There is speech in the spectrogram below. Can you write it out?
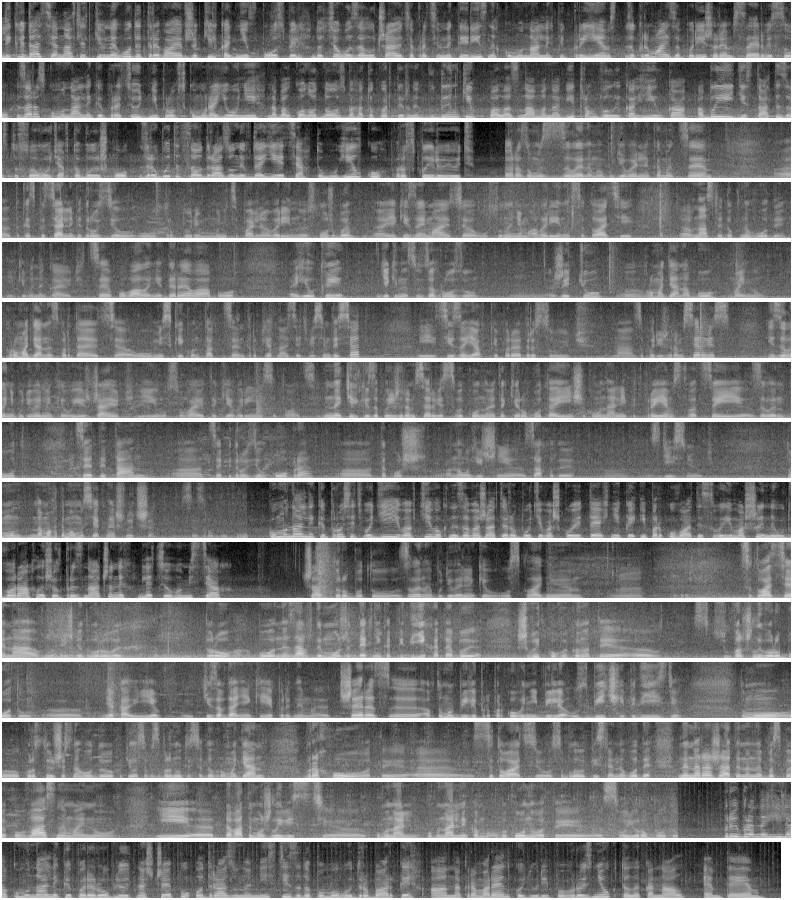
Ліквідація наслідків негоди триває вже кілька днів поспіль. До цього залучаються працівники різних комунальних підприємств, зокрема й Запоріжремсервісу. Зараз комунальники працюють в Дніпровському районі. На балкон одного з багатоквартирних будинків впала зламана вітром велика гілка. Аби її дістати, застосовують автовишку. Зробити це одразу не вдається, тому гілку розпилюють. Разом із зеленими будівельниками це такий спеціальний підрозділ у структурі муніципальної аварійної служби, е, які займаються усуненням аварійних ситуацій е, внаслідок негоди, які виникають. Це повалені дерева або гілки, які несуть загрозу життю е, громадян або майну. Громадяни звертаються у міський контакт-центр 1580 і ці заявки переадресують на Запоріжремсервіс. І зелені будівельники виїжджають і усувають такі аварійні ситуації. Не тільки Запоріжремсервіс виконує такі роботи, а й інші комунальні підприємства. Це і Зеленбуд, це Титан, е, це підрозділ Кобра. е, Також аналогічні заходи е, здійснюють. Тому намагатимемося якнайшвидше це зробити. Комунальники просять водіїв автівок не заважати роботі важкої техніки і паркувати свої машини у дворах лише в призначених для цього місцях. Часто роботу зелених будівельників ускладнює е, ситуація на внутрішньодворових дорогах, бо не завжди може техніка під'їхати, аби швидко виконати е, цю важливу роботу, е, яка є ті завдання, які є перед ними, через е, автомобілі, припарковані біля узбіч і під'їздів. Тому, е, користуючись нагодою, хотілося б звернутися до громадян, враховувати ситуацію, особливо після негоди, не наражати на небезпеку власне майно і давати можливість комуналь- комунальникам виконувати свою роботу. Прибране гілля комунальники перероблюють на щепу одразу на місці за допомогою дробарки. Анна Крамаренко, Юрій Поворознюк, телеканал МТМ.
